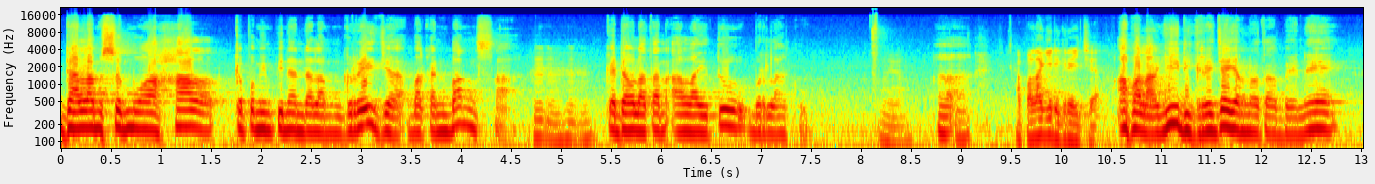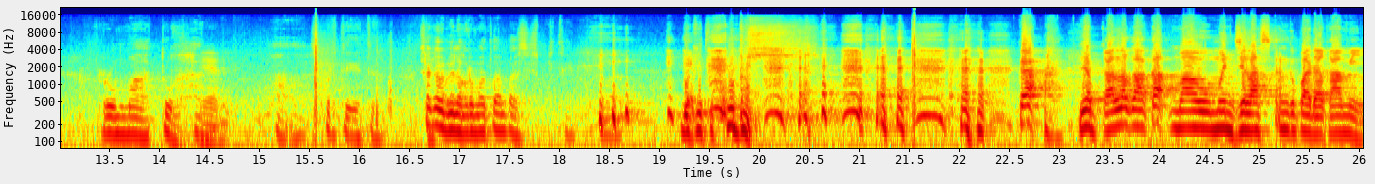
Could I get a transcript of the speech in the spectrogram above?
Dalam semua hal kepemimpinan dalam gereja bahkan bangsa, kedaulatan Allah itu berlaku. Iya. Uh-uh. Apalagi di gereja. Apalagi di gereja yang notabene rumah Tuhan. Iya. Ah, seperti itu. Saya kalau bilang rumah Tuhan pasti seperti itu. Begitu kudus. Kak, Yap. kalau kakak mau menjelaskan kepada kami,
